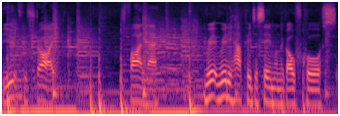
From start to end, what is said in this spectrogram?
Beautiful strike. It's fine there. Re- really happy to see him on the golf course,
